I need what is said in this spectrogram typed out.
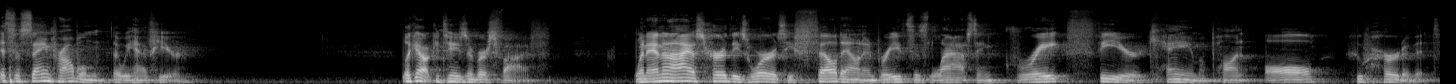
It's the same problem that we have here. Look how it continues in verse 5. When Ananias heard these words, he fell down and breathed his last, and great fear came upon all who heard of it.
